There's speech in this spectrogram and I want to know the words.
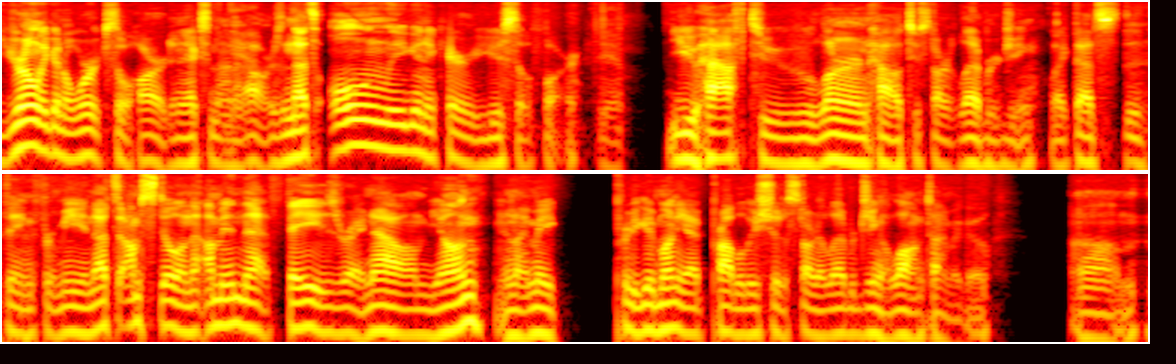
you're only going to work so hard in X amount of hours. And that's only going to carry you so far. Yeah. you have to learn how to start leveraging. Like that's the thing for me, and that's I'm still in. That, I'm in that phase right now. I'm young and I make pretty good money. I probably should have started leveraging a long time ago. Um,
